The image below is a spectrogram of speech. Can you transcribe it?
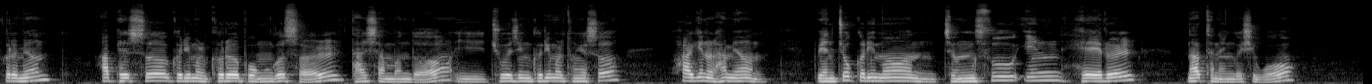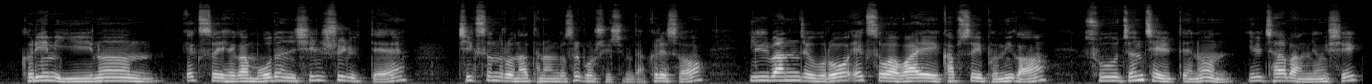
그러면 앞에서 그림을 그려 본 것을 다시 한 번 더 이 주어진 그림을 통해서 확인을 하면 왼쪽 그림은 정수인 해를 나타낸 것이고 그림 2는 x의 해가 모든 실수일 때 직선으로 나타난 것을 볼 수 있습니다. 그래서 일반적으로 x와 y의 값의 범위가 수 전체일 때는 1차 방정식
